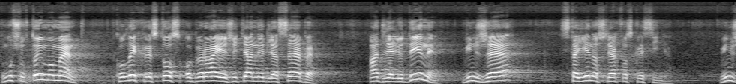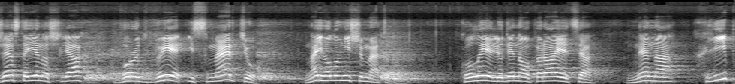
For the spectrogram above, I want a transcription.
Тому що в той момент, коли Христос обирає життя не для себе, а для людини, Він вже стає на шлях Воскресіння. Він вже стає на шлях боротьби із смертю найголовнішим методом. Коли людина опирається не на хліб,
